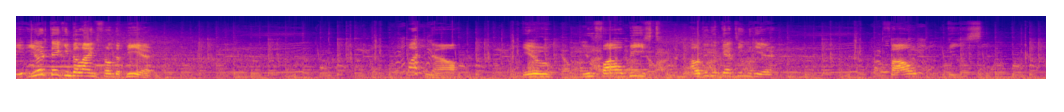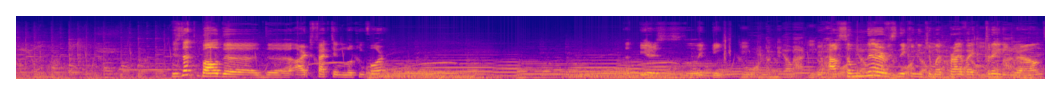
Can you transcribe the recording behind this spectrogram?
You're taking the lines from the beer. What now? You, you foul beast. How did you get in here? Foul beast. Is that about the, the artifact I'm looking for? That beer is sleeping. You have some nerve sneaking into my private training ground.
